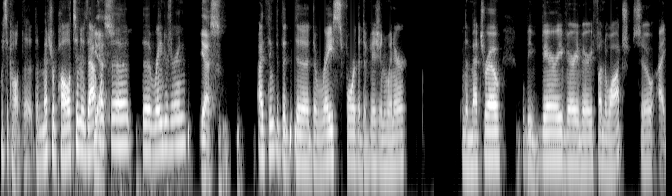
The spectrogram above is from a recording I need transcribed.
what's it called the the Metropolitan. Is that yes. what the the Rangers are in? Yes. I think that the the the race for the division winner, in the Metro, will be very very very fun to watch. So I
